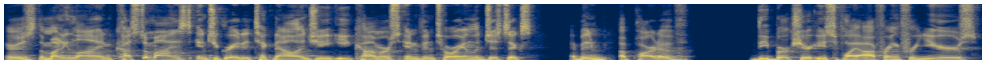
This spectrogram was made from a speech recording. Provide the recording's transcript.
There's the money line, customized integrated technology, e commerce, inventory, and logistics have been a part of the Berkshire eSupply offering for years.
